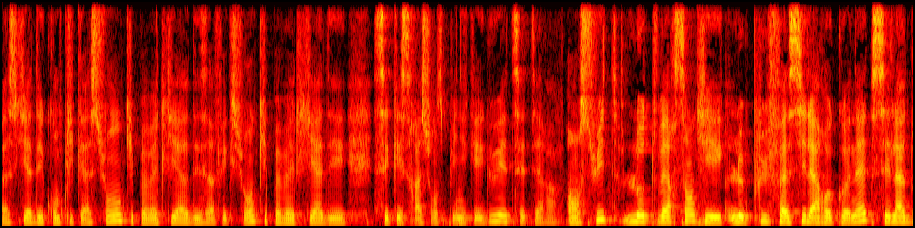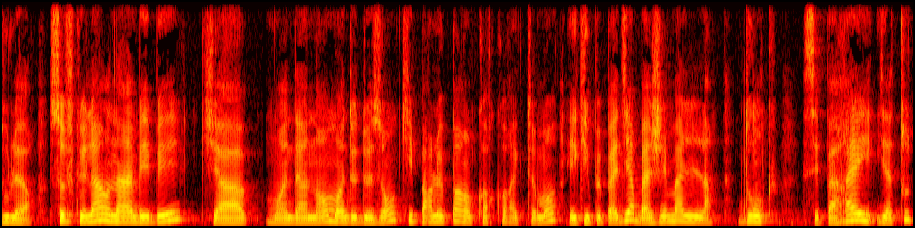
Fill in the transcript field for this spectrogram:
parce qu'il y a des complications qui peuvent être liées à des infections, qui peuvent être liées à des séquestrations spéniques aiguës, etc. Ensuite, l'autre versant qui est le plus facile à reconnaître, c'est la douleur. Sauf que là, on a un bébé qui a moins d'un an, moins de deux ans, qui parle pas encore correctement et qui peut pas dire bah, j'ai mal là. Donc c'est pareil, il y a tout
